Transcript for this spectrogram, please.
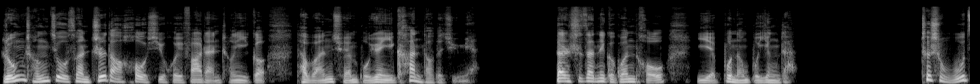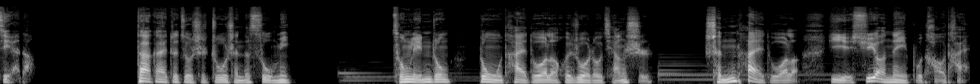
荣成就算知道后续会发展成一个他完全不愿意看到的局面，但是在那个关头也不能不应战。这是无解的，大概这就是诸神的宿命。丛林中动物太多了，会弱肉强食。神太多了，也需要内部淘汰。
